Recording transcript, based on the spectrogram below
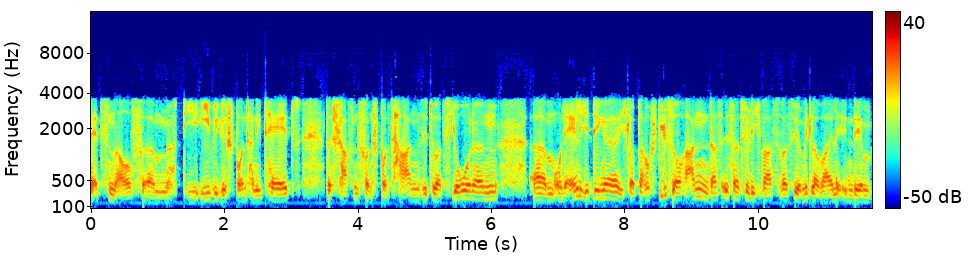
Setzen auf ähm, die ewige Spontanität, das Schaffen von spontanen Situationen ähm, und ähnliche Dinge. Ich glaube, darauf spielst du auch an. Das ist natürlich was, was wir mittlerweile in dem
